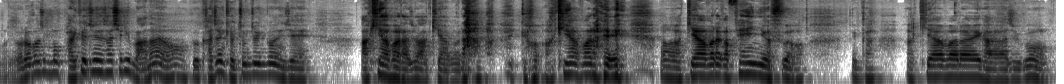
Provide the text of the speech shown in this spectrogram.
어, 여러 가지 뭐 밝혀지는 사실이 많아요. 그 가장 결정적인 건 이제 아키하바라죠, 아키하바라. 그 아키하바라의, 어, 아키하바라가 페인이었어. 그러니까, 아키하바라에 가가지고,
